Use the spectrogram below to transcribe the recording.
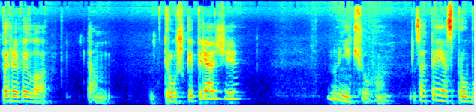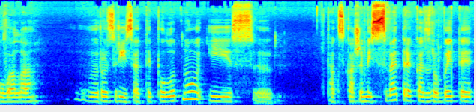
перевела там трошки пряжі, ну нічого. Зате я спробувала розрізати полотно і з, так скажемо, із светрика зробити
